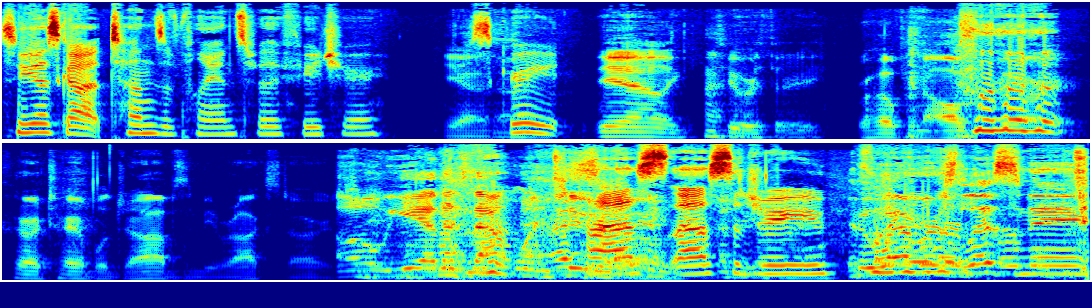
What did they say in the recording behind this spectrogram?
so you guys got tons of plans for the future. Yeah. It's great. yeah, like two or three. We're hoping to all quit our, quit our terrible jobs and be rock stars. Oh yeah, there's that one too. That's so- that's the dream. Whoever's listening,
